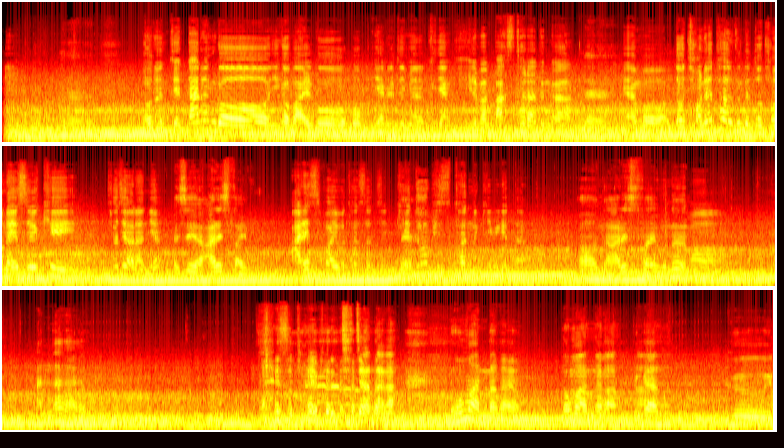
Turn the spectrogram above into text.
네, 너는 이제 다른 거 이거 말고 뭐 예를 들면 그냥 일반 박스터라든가 네. 그냥 뭐 너 전에 타는 근데 너 전에 SLK 타지 않았냐? 그래서 RS5. RS5 탔었지. 네. 걔도 비슷한 느낌이겠다. 아, 근데 RS5는 어. 안 나가요. RS5는 진짜 안 나가. 너무 안 나가요. 너무 안 나가. 그러니까 그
